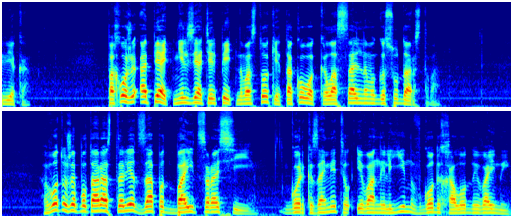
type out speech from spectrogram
века. Похоже, опять нельзя терпеть на Востоке такого колоссального государства. Вот уже полтораста лет Запад боится России, горько заметил Иван Ильин в годы Холодной войны.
